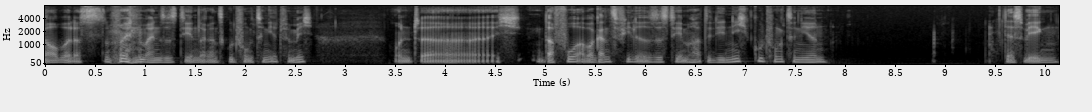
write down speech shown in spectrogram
glaube, dass mein, mein System da ganz gut funktioniert für mich. Und äh, ich davor aber ganz viele Systeme hatte, die nicht gut funktionieren. Deswegen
